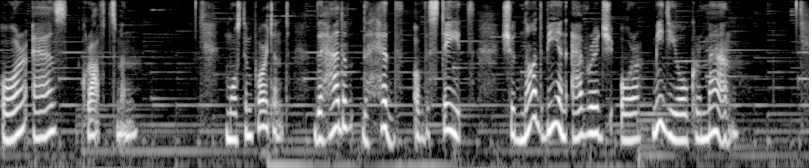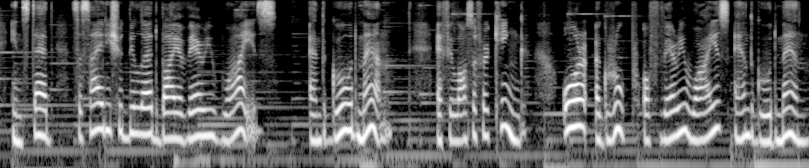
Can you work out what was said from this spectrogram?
or as craftsmen. Most important, the head of the head of the state should not be an average or mediocre man. Instead, society should be led by a very wise and good man, a philosopher king, or a group of very wise and good men.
